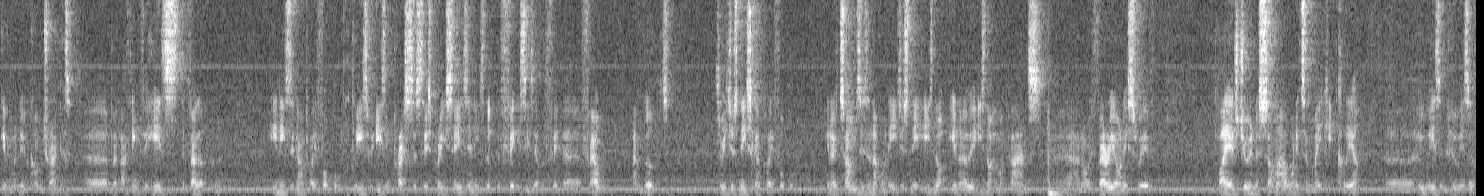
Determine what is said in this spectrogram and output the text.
given him a new contract. Uh, but I think for his development, he needs to go and play football. He. He's, he's impressed us this pre-season. He's looked the fittest he's ever fit, uh, felt and looked. So he just needs to go and play football. You know, Tums is another one. He just need. He's not. You know, he's not in my plans. Uh, and I was very honest with players during the summer. I wanted to make it clear uh, who is and who isn't.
